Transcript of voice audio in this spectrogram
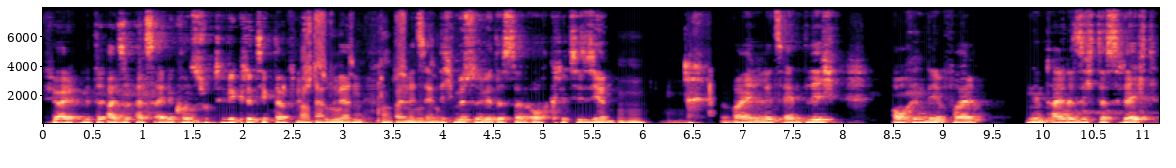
für, mit, also als eine konstruktive Kritik dann verstanden Absolut, werden. absolut. Weil letztendlich müssen wir das dann auch kritisieren. Mhm. Weil letztendlich auch in dem Fall nimmt einer sich das Recht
